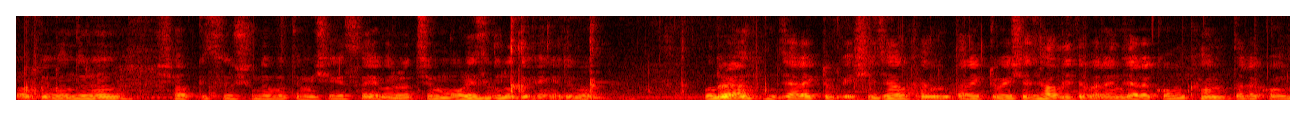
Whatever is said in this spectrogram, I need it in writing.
ওকে বন্ধুরা সব কিছু সুন্দর মতো মিশে গেছে। এবার হচ্ছে মরিচগুলোকে ভেঙে দেবো। বন্ধুরা যারা একটু বেশি ঝাল খান তারা একটু বেশি ঝাল দিতে পারেন। যারা কম খান তারা কম।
